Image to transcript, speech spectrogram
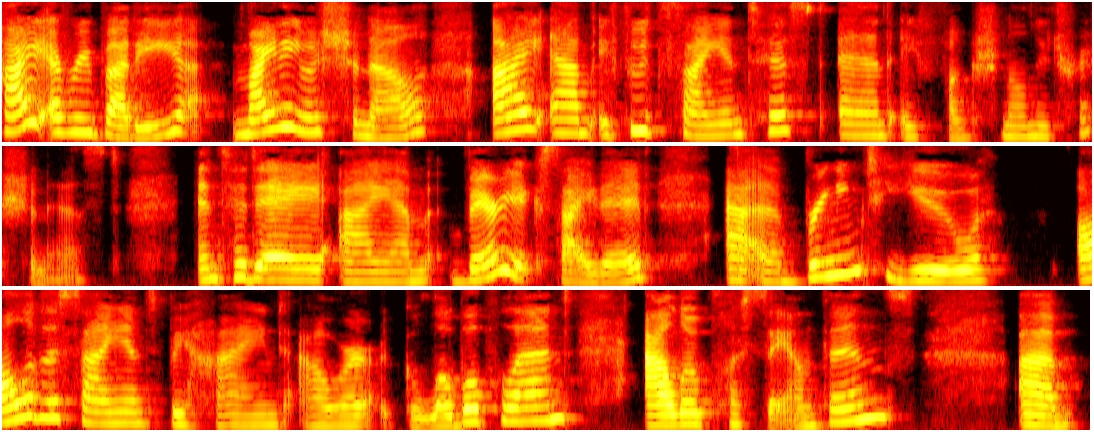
Hi, everybody. My name is Chanelle. I am a food scientist and a functional nutritionist. And today I am very excited at bringing to you all of the science behind our global blend, aloe plus xanthones. Um,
